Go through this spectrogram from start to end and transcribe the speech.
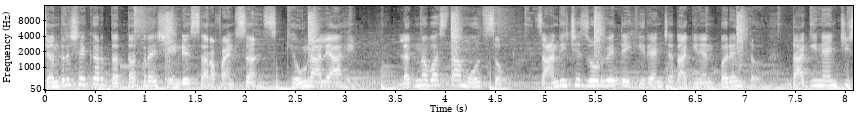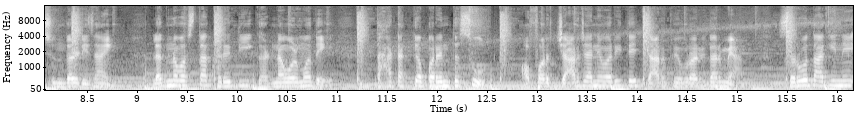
चंद्रशेखर दत्तात्रय शेंडे सराफ अँड सन्स घेऊन आले आहे. लग्नबस्ता महोत्सव चांदीचे जोडवे ते हिऱ्यांच्या दागिन्यांपर्यंत दागिन्यांची सुंदर डिझाईन लग्नबस्ता खरेदी घडणावळमध्ये दहा टक्क्यापर्यंत सूट ऑफर चार जानेवारी ते चार फेब्रुवारी दरम्यान सर्व दागिने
